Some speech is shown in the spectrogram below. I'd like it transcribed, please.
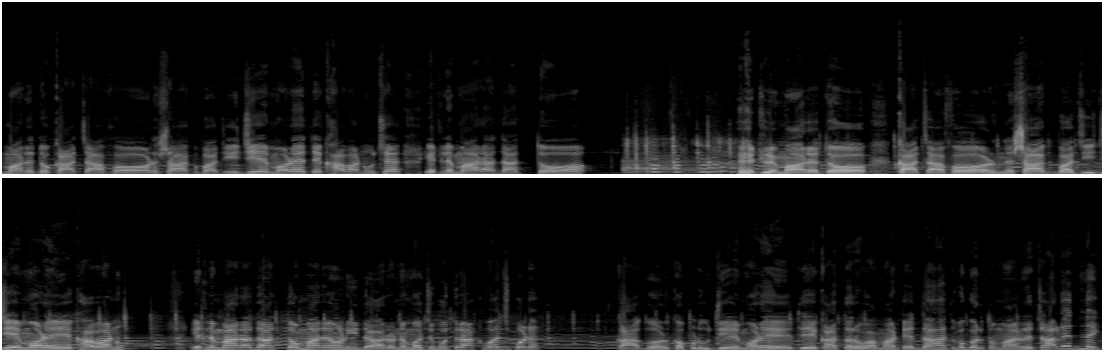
મારે તો કાચા ફળ, શાકભાજી જે મળે તે ખાવાનું છે, એટલે મારા દાંત તો એટલે મારે તો કાચા ફળ ને શાકભાજી જે મળે એ ખાવાનું. એટલે મારા દાંત તો મારે અણીદાર અને મજબૂત રાખવા જ પડે. કાગળ, કપડું જે મળે તે કાતરવા માટે દાંત વગર તો મારે ચાલે જ નહીં.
